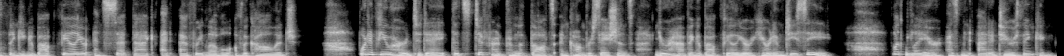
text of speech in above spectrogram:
Thinking about failure and setback at every level of the college. What have you heard today that's different from the thoughts and conversations you're having about failure here at MTC? What layer has been added to your thinking?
